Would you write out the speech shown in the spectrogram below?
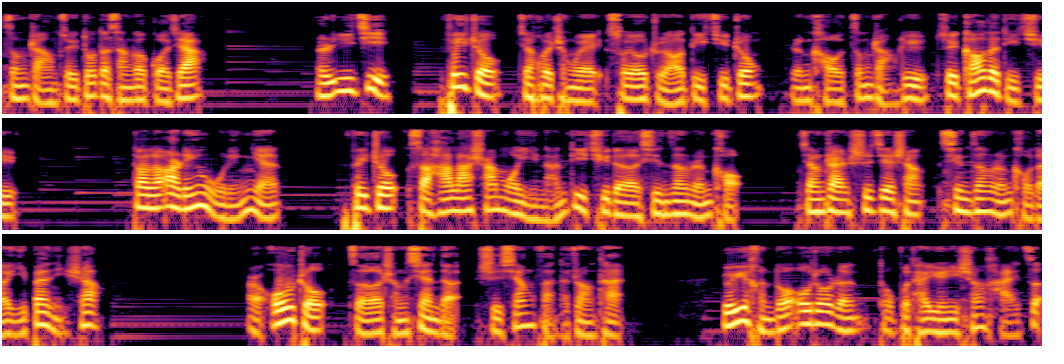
增长最多的三个国家，而预计非洲将会成为所有主要地区中。人口增长率最高的地区，到了二零五零年，非洲撒哈拉沙漠以南地区的新增人口将占世界上新增人口的一半以上，而欧洲则呈现的是相反的状态。由于很多欧洲人都不太愿意生孩子，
